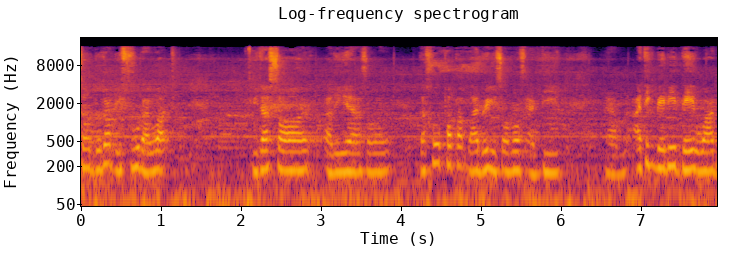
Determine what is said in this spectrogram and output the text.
So do not be fooled by what we just saw earlier. So the whole pop-up library is almost empty. Um, I think maybe day one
